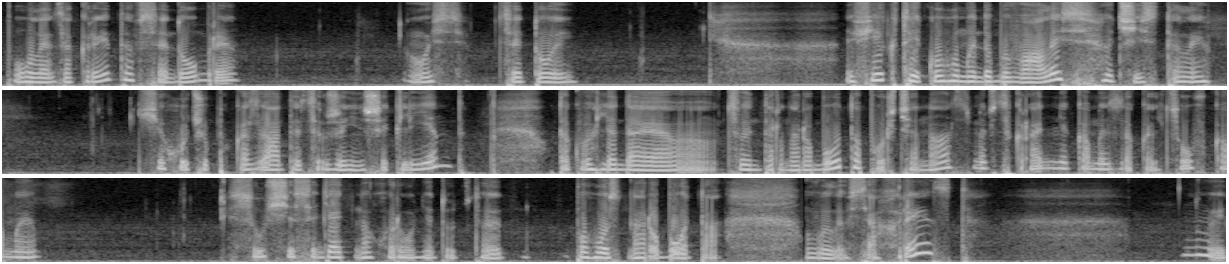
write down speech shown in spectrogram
поле закрите, все добре. Ось це той ефект, якого ми добивались, очистили. Ще хочу показати, це вже інший клієнт. Так виглядає цвинтарна робота, порча насмерть з крадниками, з закальцовками. Суші сидять на охороні. Тут погостна робота. Вилився хрест. Ну і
